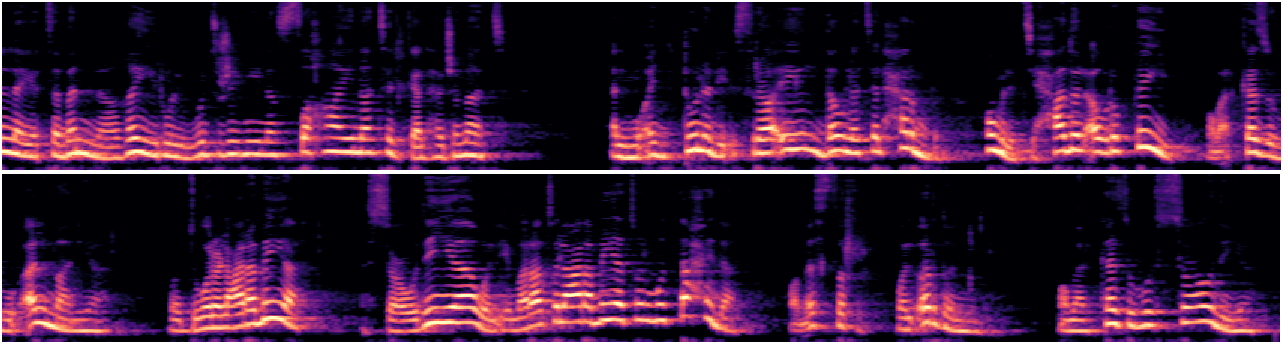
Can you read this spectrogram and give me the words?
الا يتبنى غير المجرمين الصهاينة تلك الهجمات. المؤيدون لإسرائيل دولة الحرب هم الاتحاد الأوروبي ومركزه ألمانيا والدول العربية السعودية والإمارات العربية المتحدة ومصر والأردن ومركزه السعودية.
